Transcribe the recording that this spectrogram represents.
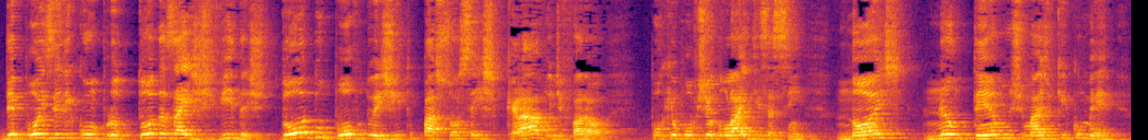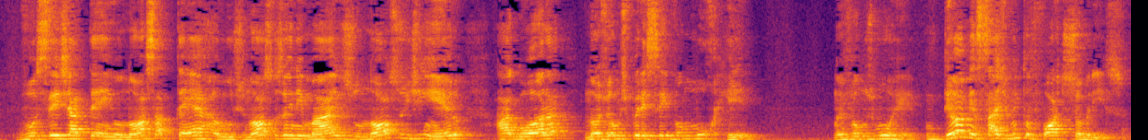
Depois ele comprou todas as vidas. Todo o povo do Egito passou a ser escravo de Faraó. Porque o povo chegou lá e disse assim: Nós não temos mais o que comer. Você já tem a nossa terra, os nossos animais, o nosso dinheiro. Agora nós vamos perecer e vamos morrer nós vamos morrer. Tem uma mensagem muito forte sobre isso.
